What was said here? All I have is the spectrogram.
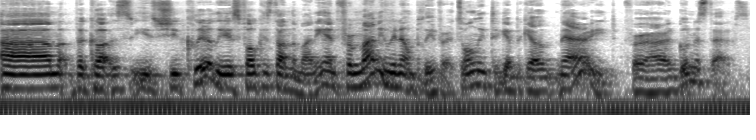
um, because she clearly is focused on the money. And for money, we don't believe her. It's only to get, get married for aguna status.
